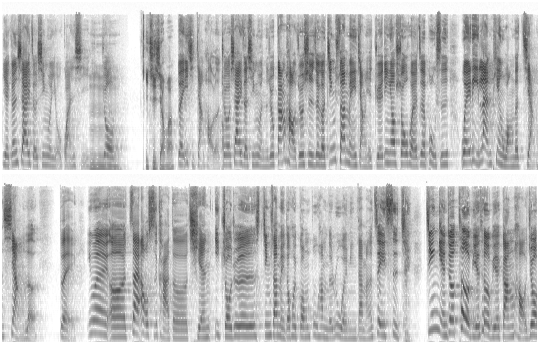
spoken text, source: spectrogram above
也跟下一则新闻有关系，嗯嗯嗯就。一起讲吗？对，一起讲好了。就下一则新闻呢，就刚好就是这个金酸梅奖也决定要收回这个布鲁斯威利烂片王的奖项了。对，因为呃，在奥斯卡的前一周，就是金酸梅都会公布他们的入围名单嘛。那这一次，这今年就特别特别刚好，就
